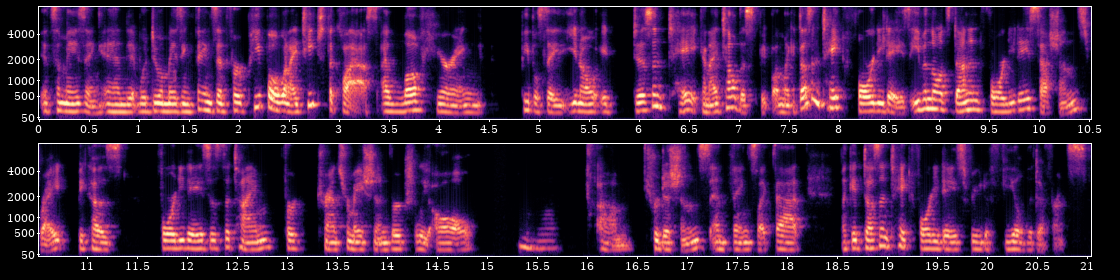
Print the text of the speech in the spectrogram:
it's amazing and it would do amazing things and for people when i teach the class i love hearing people say you know it doesn't take and i tell this to people i'm like it doesn't take 40 days even though it's done in 40 day sessions right because 40 days is the time for transformation in virtually all mm-hmm. um, traditions and things like that like it doesn't take 40 days for you to feel the difference.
